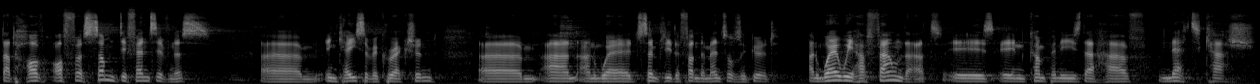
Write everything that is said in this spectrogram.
that have, offer some defensiveness um, in case of a correction, um, and, and where simply the fundamentals are good. And where we have found that is in companies that have net cash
